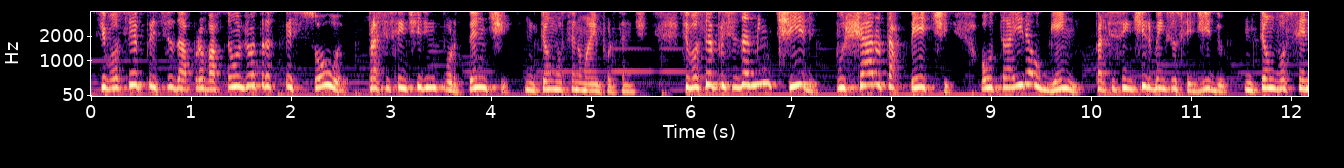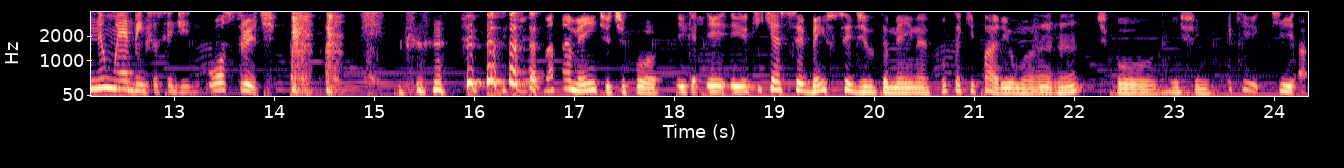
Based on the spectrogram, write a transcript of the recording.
Se você precisa da aprovação de outras pessoas para se sentir importante, então você não é importante. Se você precisa mentir, puxar o tapete ou trair alguém para se sentir bem-sucedido, então você não é bem-sucedido. Wall Street. Exatamente, tipo. E, e- e o que que é ser bem sucedido também, né? Puta que pariu, mano. Uhum. Tipo, enfim. É que. que a-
